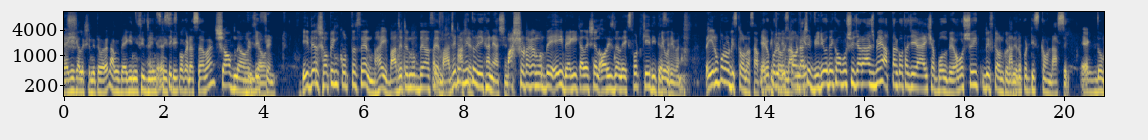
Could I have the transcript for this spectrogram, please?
ব্যাগি কালেকশন নিতে পারেন। আমি ব্যাগি নিছি জিন্স নিছি। সিক্স পকেট আছে আবার। সব নেওয়া হয়েছে ডিফারেন্ট ঈদের শপিং করতেছেন? ভাই বাজেটের মধ্যে আছেন? বাজেটের ভিতর এখানে আসেন। পাঁচশো টাকার মধ্যে এই ব্যাগি কালেকশন অরিজিনাল এক্সপোর্ট কে দিতে কেউ দিবে না। এর উপরও ডিসকাউন্ট আছে এর উপরে ডিসকাউন্ট আসে ভিডিও দেখে অবশ্যই যারা আসবে আপনার কথা যে আয়সা বলবে অবশ্যই ডিসকাউন্ট করে তাদের উপর ডিসকাউন্ট আছে। একদম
